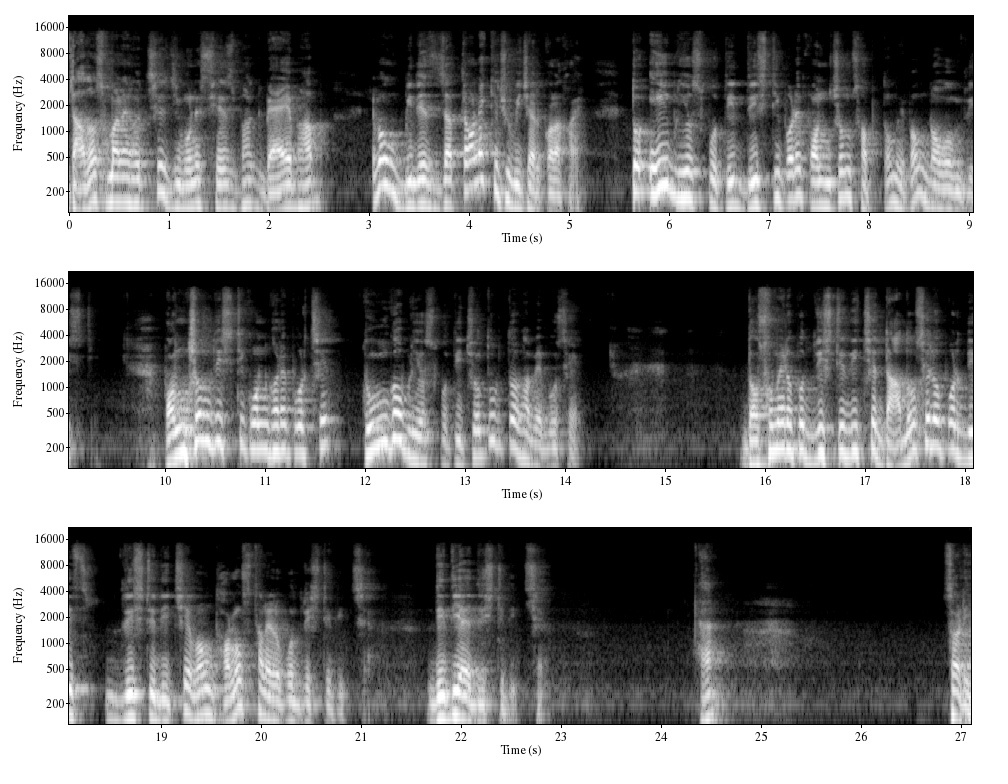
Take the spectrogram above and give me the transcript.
দ্বাদশ মানে হচ্ছে জীবনের শেষ ভাগ, ব্যয় ভাব। এবং বিদেশ যাত্রা অনেক কিছু বিচার করা হয়। তো এই বৃহস্পতির দৃষ্টি পড়ে পঞ্চম, সপ্তম এবং নবম দৃষ্টি। পঞ্চম দৃষ্টি কোন ঘরে পড়ছে? তুঙ্গ বৃহস্পতি চতুর্থভাবে বসে। দশমের ওপর দৃষ্টি দিচ্ছে, দ্বাদশের ওপর দৃষ্টি দিচ্ছে এবং ধনস্থানের ওপর দৃষ্টি দিচ্ছে। দ্বিতীয়ায় দৃষ্টি দিচ্ছে। হ্যাঁ? সরি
